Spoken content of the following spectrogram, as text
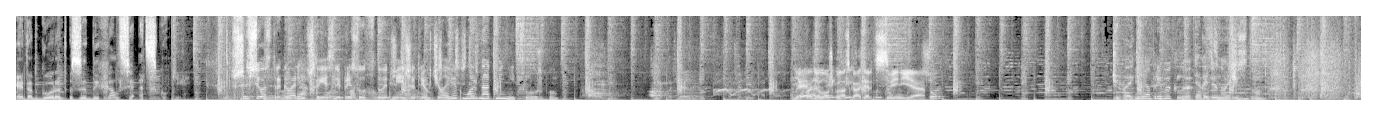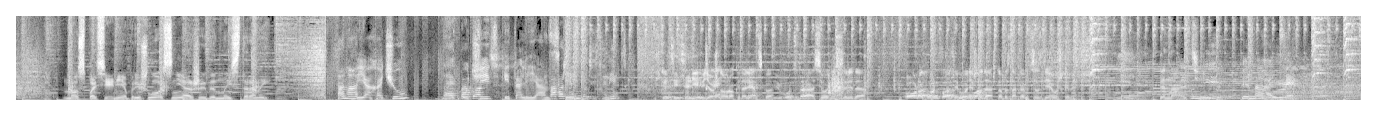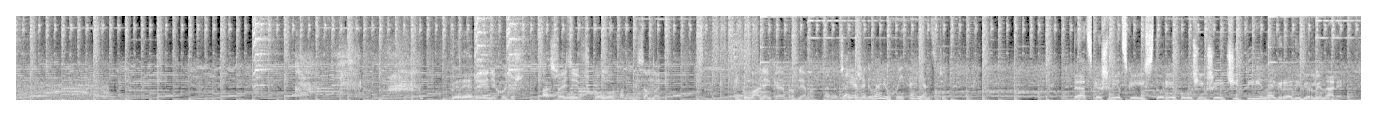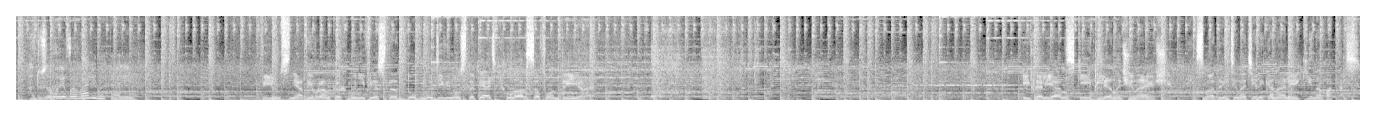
Этот город задыхался от скуки. Сестры говорят, что если присутствует меньше трех человек, можно отменить службу. Не клади ложку на скатерть, свинья. Я привыкла к одиночеству. Но спасение пришло с неожиданной стороны. Я хочу учить итальянский. Идешь на урок итальянского? Да, сегодня среда. Ты ходишь туда, чтобы знакомиться с девушками? Пенальти. Пенальти. Ты не хочешь пойти в школу со мной? Маленькая проблема? Я же говорю по-итальянски. Датско-шведская история, получившая четыре награды Берлинале. Вы бывали в Италии? Фильм, снятый в рамках манифеста «Догма-95» Ларса фон Триера. Итальянский для начинающих. Смотрите на телеканале «Кинопоказ».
